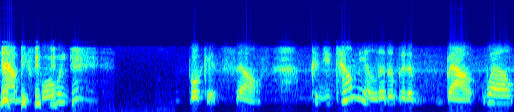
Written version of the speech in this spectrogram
Now, before we book itself, could you tell me a little bit about well,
